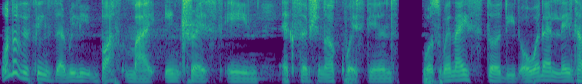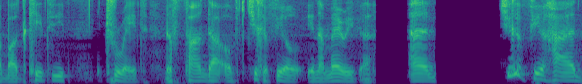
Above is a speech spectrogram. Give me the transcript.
One of the things that really birthed my interest in exceptional questions was when I studied or when I learned about Cathy Truett, the founder of Chick-fil in America. And Chick-fil had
